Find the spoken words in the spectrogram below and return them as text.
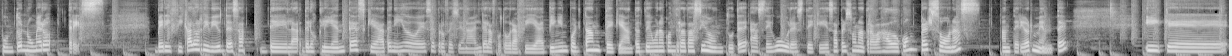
Punto número 3. Verifica los reviews de, de, de, los clientes que ha tenido ese profesional de la fotografía. Es bien importante que antes de una contratación tú te asegures de que esa persona ha trabajado con personas anteriormente y que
